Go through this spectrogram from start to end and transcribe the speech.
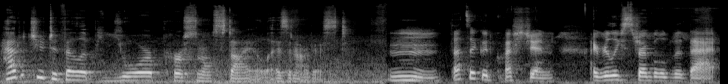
How did you develop your personal style as an artist? Mm, that's a good question. I really struggled with that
